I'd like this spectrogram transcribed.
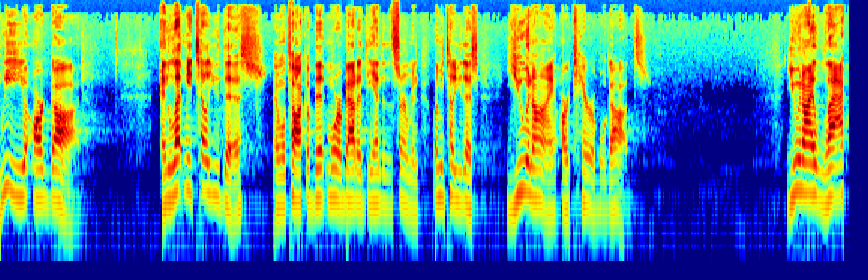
we are God. And let me tell you this, and we'll talk a bit more about it at the end of the sermon. Let me tell you this you and I are terrible gods. You and I lack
